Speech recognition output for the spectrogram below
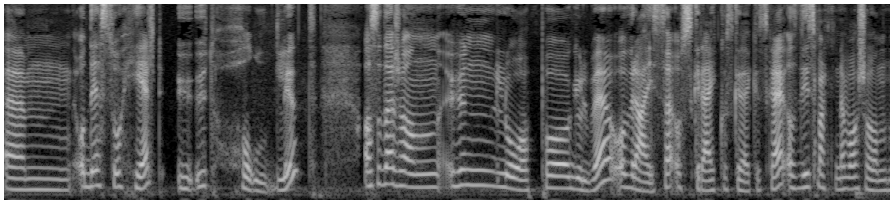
Um, og det så helt uutholdelig ut. Altså det er sånn, Hun lå på gulvet og vrei seg og skreik og skreik. og skreik. Altså De smertene var sånn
